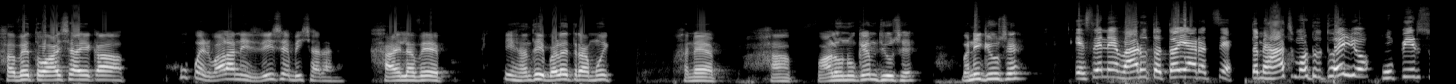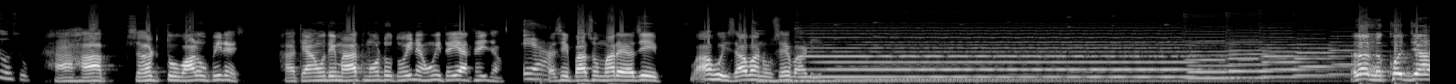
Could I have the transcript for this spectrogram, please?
હવે તો આશા એક આ ઉપર વાળાની જ રીસે બિચારાને. હાલ હવે એ હાંધી બળતરા મૂક. અને હા વાળુનું કેમ થયું છે? બની ગયું છે? એ છે ને વારું તો તૈયાર જ છે. તમે હાથ મોઢું ધોઈ લ્યો હું પીરસું છું. હા હા શર્ટ તું વાળું પીરે. હા ત્યાં સુધી હાથ મોઢું ધોઈને હું તૈયાર થઈ જાઉં. પછી પાછું મારે હજી વાહુય જવાનું છે વાડીએ. એલા નખોજ જા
